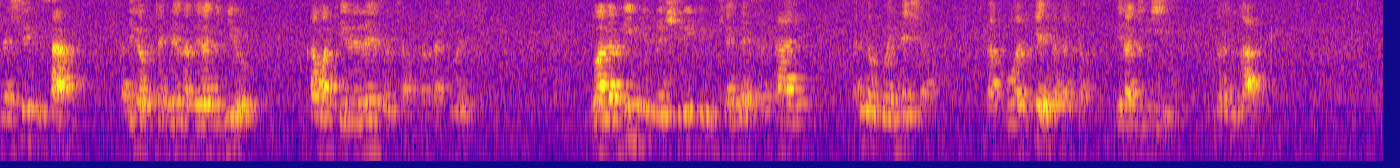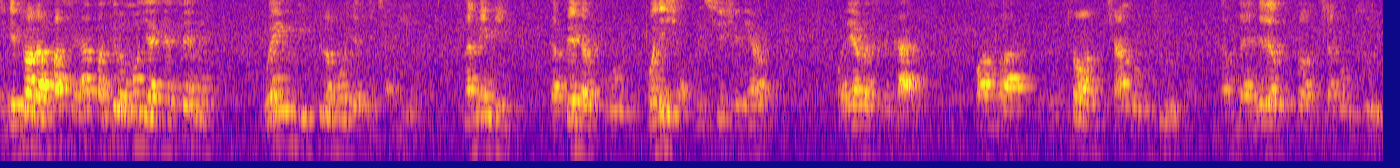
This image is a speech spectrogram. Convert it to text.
inashiriki sana katika kutekeleza miradi hiyo kama kielelezo cha mkakati wetu. Viwanda vingi vimeshiriki kuchangia serikali katika kuendesha na kuwekeza katika miradi hii wilaya. Ningetoa nafasi hapa, kila mmoja ajaseme, wengi, kila mmoja amechangia, na mimi napenda kuonyesha appreciation yangu kwa niaba ya serikali kwamba mtoa mchango mzuri na mnaendelea kutoa mchango mzuri.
